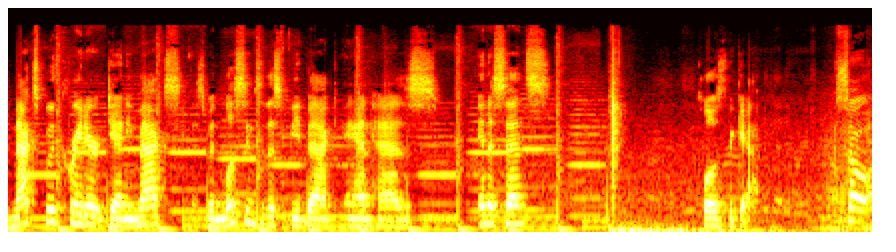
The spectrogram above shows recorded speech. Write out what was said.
Max Booth creator Danny Max has been listening to this feedback and has, in a sense, closed the gap. So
